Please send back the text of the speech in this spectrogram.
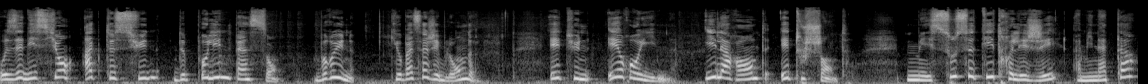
aux éditions Actes Sud de Pauline Pinson. Brune, qui au passage est blonde, est une héroïne hilarante et touchante. Mais sous ce titre léger, Aminata,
